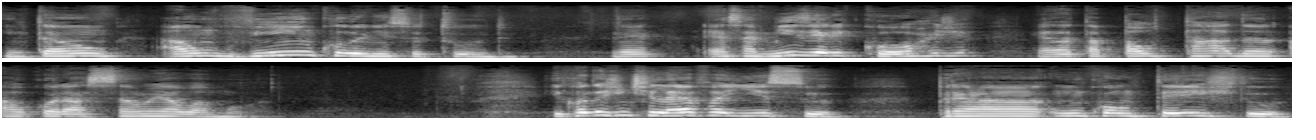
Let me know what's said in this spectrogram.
Então há um vínculo nisso tudo. Né? Essa misericórdia ela está pautada ao coração e ao amor. E quando a gente leva isso para um contexto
